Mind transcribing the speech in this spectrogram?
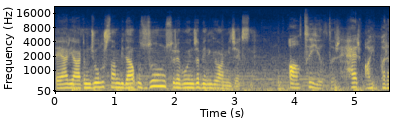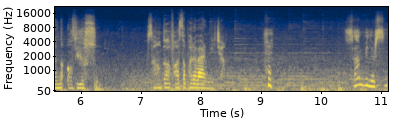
Eğer yardımcı olursan bir daha uzun süre boyunca beni görmeyeceksin. Altı yıldır her ay paranı alıyorsun. Sana daha fazla para vermeyeceğim. Sen bilirsin.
